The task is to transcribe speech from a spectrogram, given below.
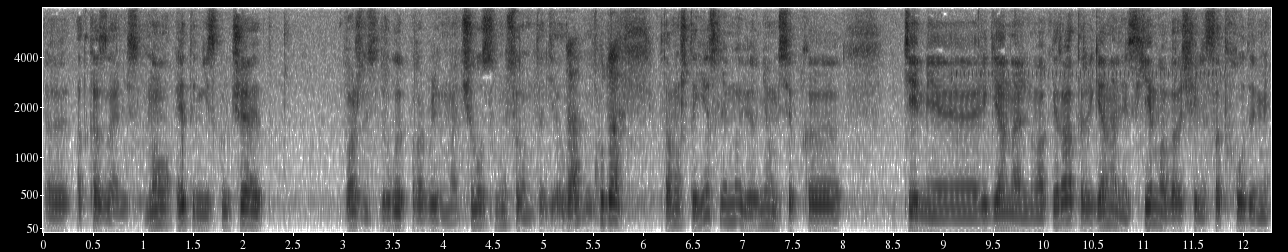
э, отказались. Но это не исключает важность другой проблемы. А чего с мусором-то делать? Да? Будем? Куда? Потому что если мы вернемся к теме регионального оператора, региональной схемы обращения с отходами,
